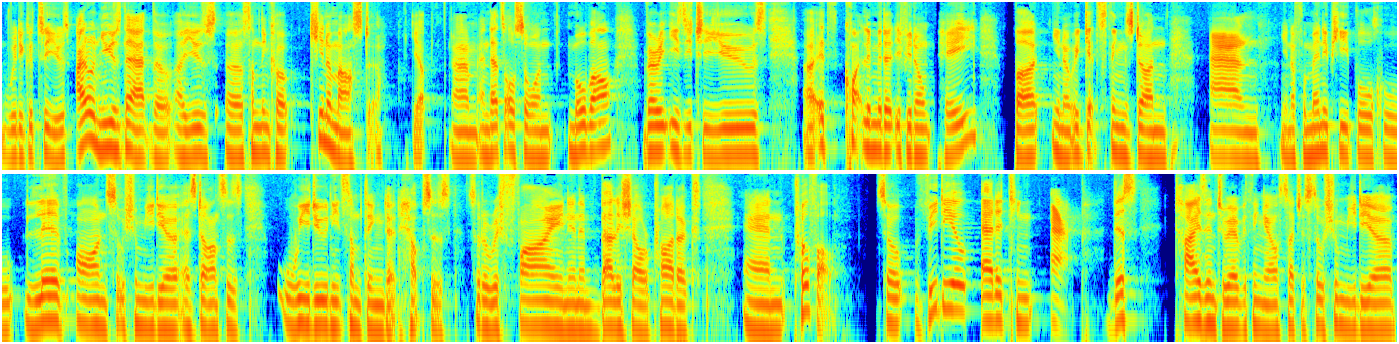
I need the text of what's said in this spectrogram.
really good to use. I don't use that though. I use uh, something called KinoMaster. Yep. Um, and that's also on mobile. Very easy to use. Uh, it's quite limited if you don't pay, but you know, it gets things done and you know, for many people who live on social media as dancers, we do need something that helps us sort of refine and embellish our products and profile. So, video editing app. This ties into everything else, such as social media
